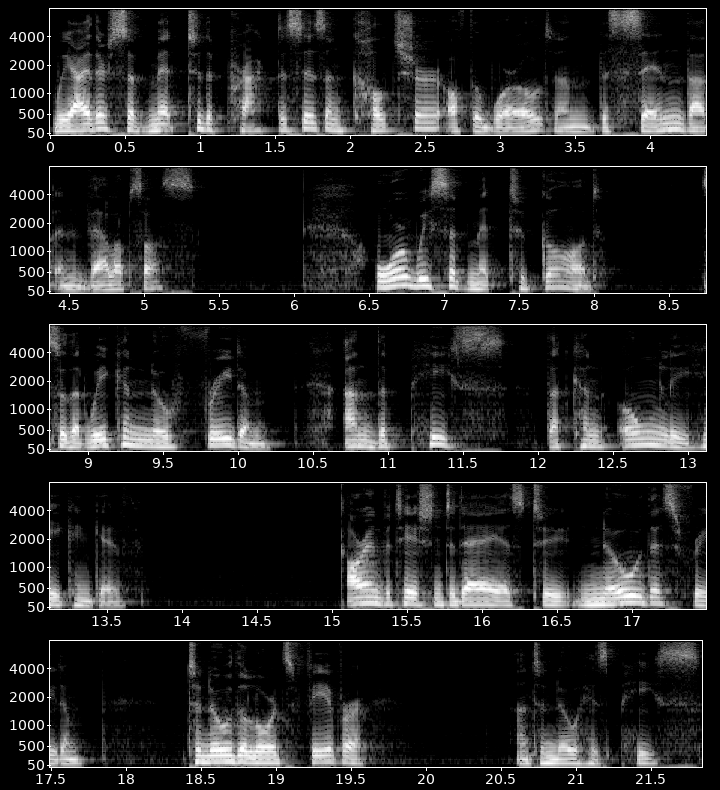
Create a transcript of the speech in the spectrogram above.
We either submit to the practices and culture of the world and the sin that envelops us, or we submit to God so that we can know freedom and the peace that can only He can give. Our invitation today is to know this freedom, to know the Lord's favour, and to know His peace,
